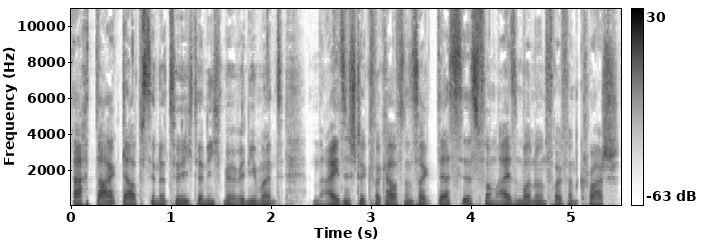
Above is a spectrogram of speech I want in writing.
Ach, da glaubst du natürlich dann nicht mehr, wenn jemand ein Eisenstück verkauft und sagt, das ist vom Eisenbahnunfall von Crush.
